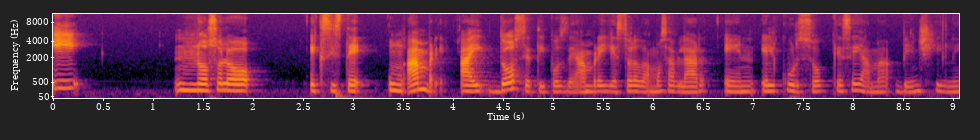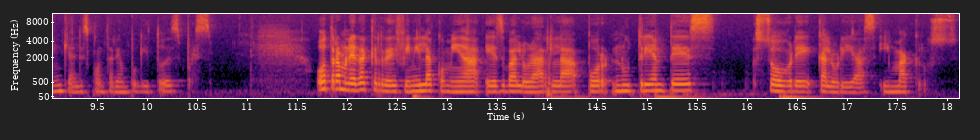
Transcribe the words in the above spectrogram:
y no solo existe un hambre, hay 12 tipos de hambre y esto lo vamos a hablar en el curso que se llama Binge Healing, que ya les contaré un poquito después. Otra manera que redefiní la comida es valorarla por nutrientes sobre calorías y macros.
